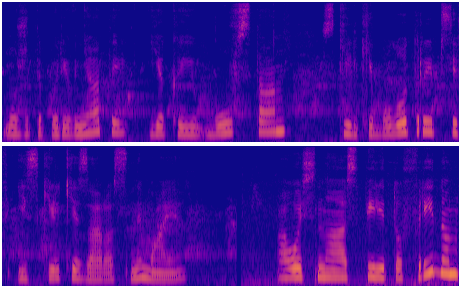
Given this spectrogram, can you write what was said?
можете порівняти, який був стан, скільки було трипсів і скільки зараз немає. А ось на Spirit of Freedom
